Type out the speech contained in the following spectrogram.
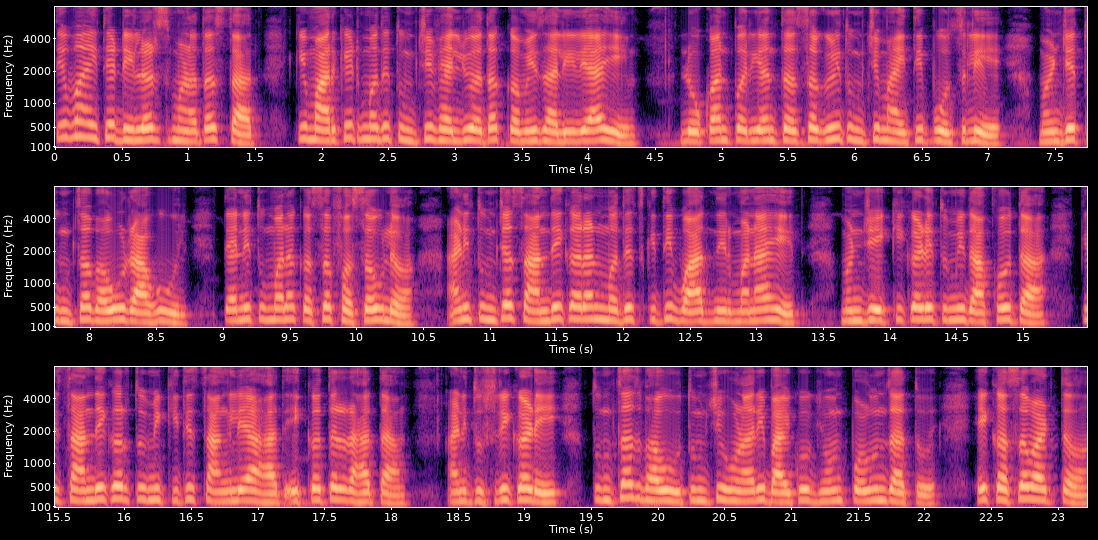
तेव्हा इथे डीलर्स म्हणत असतात की मार्केटमध्ये तुमची व्हॅल्यू आता कमी झालेली आहे. लोकांपर्यंत सगळी तुमची माहिती पोचली आहे. म्हणजे तुमचा भाऊ राहुल त्याने तुम्हाला कसं फसवलं आणि तुमच्या चांदेकरांमध्येच किती वाद निर्माण आहेत? म्हणजे एकीकडे तुम्ही दाखवता की चांदेकर तुम्ही किती चांगले आहात एकत्र राहता. आणि दुसरीकडे तुमचाच भाऊ तुमची होणारी बायको घेऊन पळून जातोय. हे कसं वाटतं?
